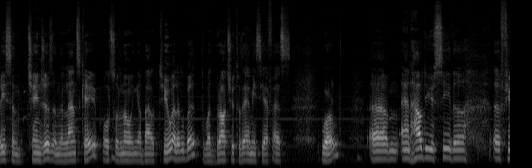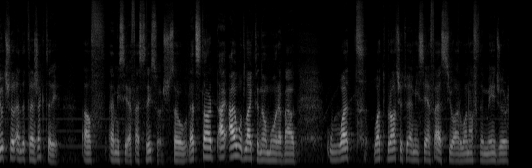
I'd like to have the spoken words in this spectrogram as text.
recent changes in the landscape. Also knowing about you a little bit, what brought you to the MECFS world, um, and how do you see the uh, future and the trajectory of MECFS research. So let's start. I, I would like to know more about what what brought you to MECFS. You are one of the major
